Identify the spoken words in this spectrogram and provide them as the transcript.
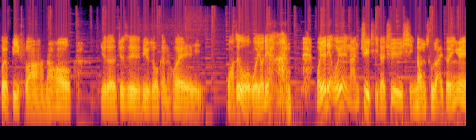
会有 beef 啊。然后觉得就是，例如说可能会。哇，这个我我有点，我有点我有点难具体的去形容出来，对，因为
